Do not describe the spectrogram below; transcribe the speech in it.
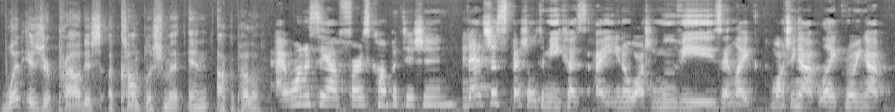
What is your proudest accomplishment in acapella? I want to say our first competition. That's just special to me because I, you know, watching movies and like watching up, like growing up, and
